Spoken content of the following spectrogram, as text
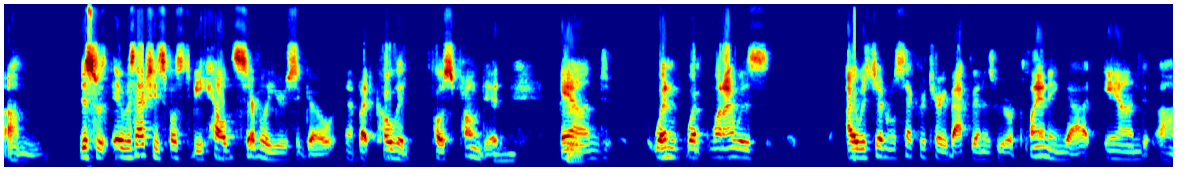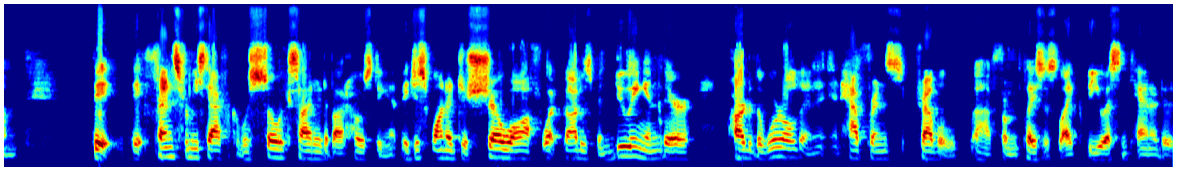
um, this was it was actually supposed to be held several years ago, but COVID postponed it. Mm-hmm. And when when when I was I was general secretary back then, as we were planning that, and um, the, the, friends from East Africa were so excited about hosting it. They just wanted to show off what God has been doing in their part of the world and, and have friends travel uh, from places like the US and Canada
